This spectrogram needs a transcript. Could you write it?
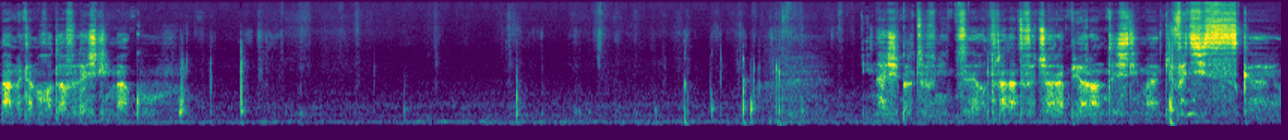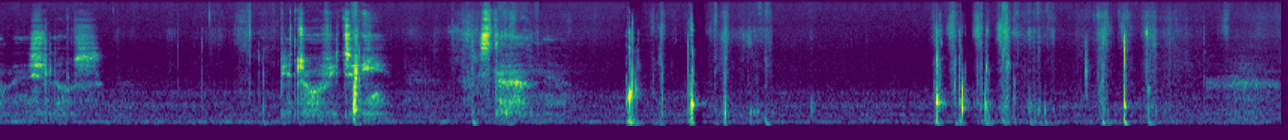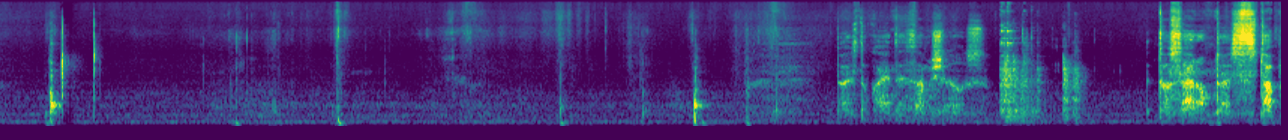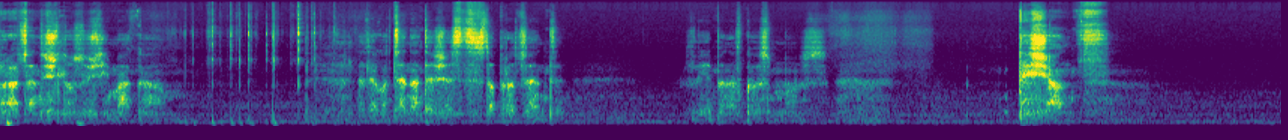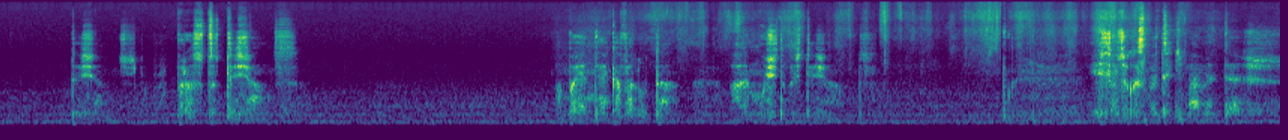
Mamy tam hodowlę ślimaków. I nasi pracownicy od rana do wieczora biorą te ślimaki, wyciskają ten śluz. Pieczołowicie i starannie. To jest dokładnie ten sam śluz. To serum to 100% śluzu ślimaka. Dlatego cena też jest 100% wyjebana w kosmos. Tysiąc. Tysiąc. Po prostu tysiąc. Obojętnie jaka waluta, ale musi to być tysiąc. Jeśli chodzi o kosmetyki, mamy też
